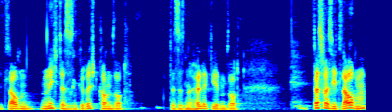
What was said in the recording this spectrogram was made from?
Die glauben nicht, dass es ein Gericht kommen wird, dass es eine Hölle geben wird. Das, was sie glauben,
